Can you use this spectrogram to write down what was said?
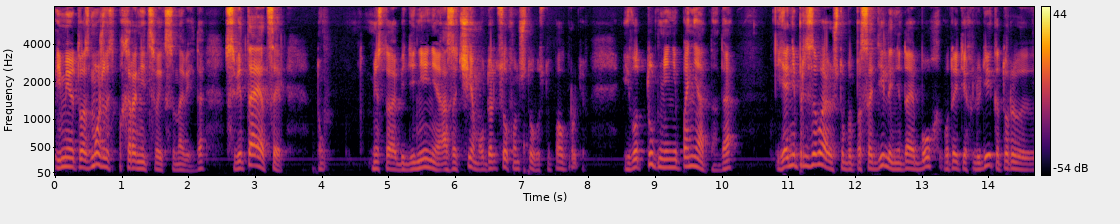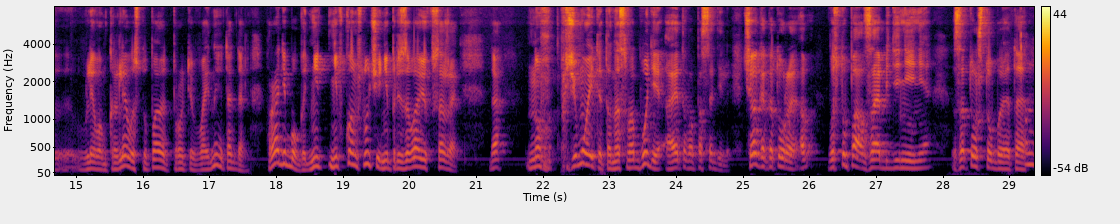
имеют возможность похоронить своих сыновей. Да? Святая цель. Ну, вместо объединения, а зачем? Удальцов он что, выступал против? И вот тут мне непонятно, да? Я не призываю, чтобы посадили, не дай бог, вот этих людей, которые в левом крыле выступают против войны и так далее. Ради бога, ни, ни в коем случае не призываю их сажать. Да? Но почему эти-то на свободе, а этого посадили? Человека, который выступал за объединение, за то, чтобы это,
